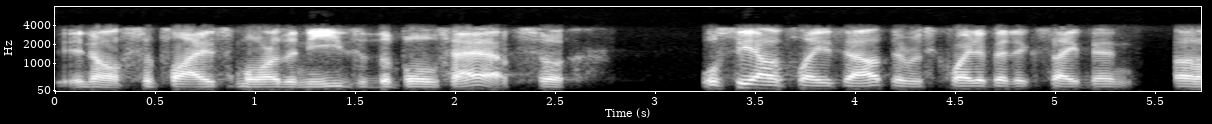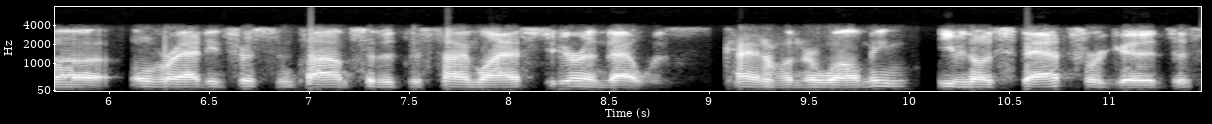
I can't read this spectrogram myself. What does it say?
you know supplies more of the needs that the Bulls have. So we'll see how it plays out. There was quite a bit of excitement uh, over adding Tristan Thompson at this time last year, and that was kind of underwhelming. Even though stats were good, it just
